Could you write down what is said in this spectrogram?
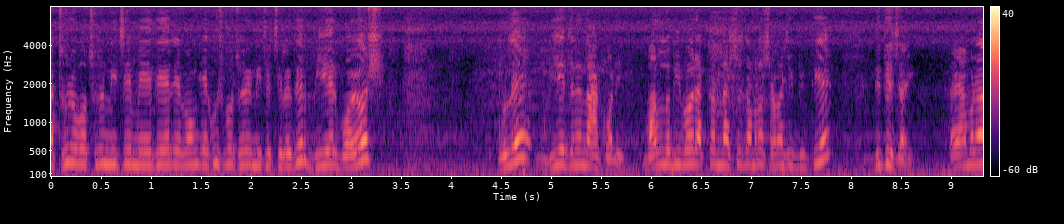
আঠেরো বছরের নিচে মেয়েদের এবং একুশ বছরের নিচে ছেলেদের বিয়ের বয়স হলে বিয়ে যেন না করে। বাল্য বিবাহের একটা মেসেজ আমরা সামাজিক দিতে দিতে চাই। তাই আমরা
